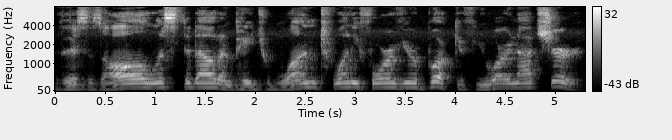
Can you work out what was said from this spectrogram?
This is all listed out on page 124 of your book if you are not sure.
